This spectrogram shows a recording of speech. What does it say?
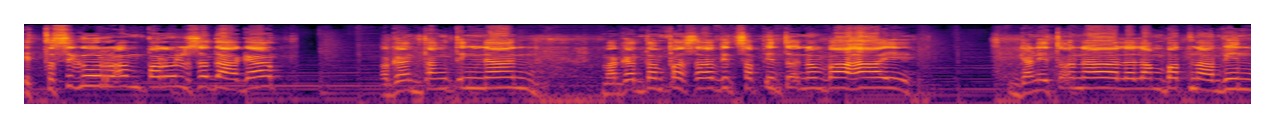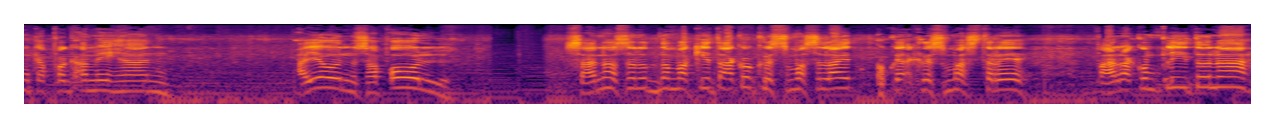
Ito siguro ang parol sa dagat. Magandang tingnan. Magandang pasabit sa pinto ng bahay. Ganito na lalambat namin kapag amihan. Ayun, sa pool. Sana sunod na makita ko Christmas light o kaya Christmas tree para kumplito na.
